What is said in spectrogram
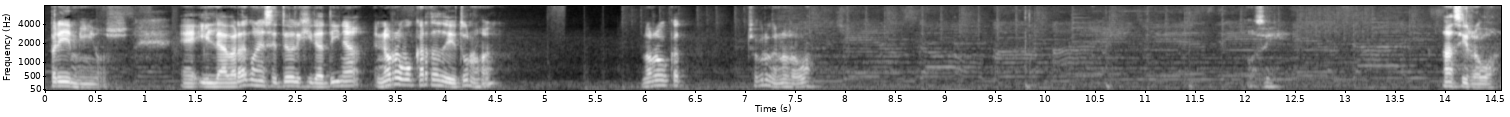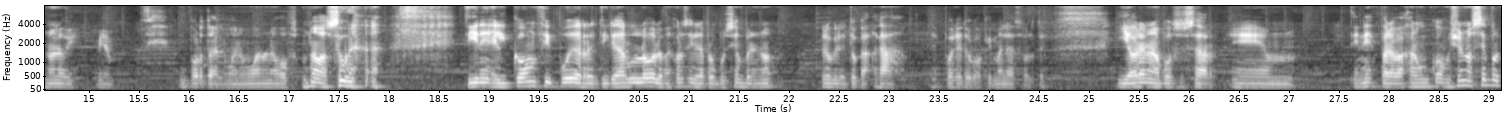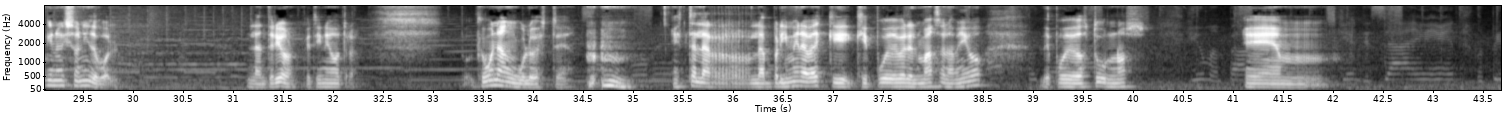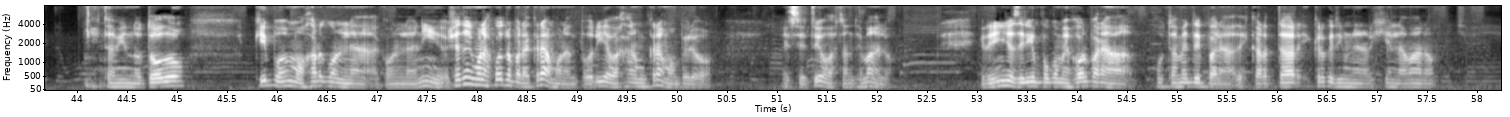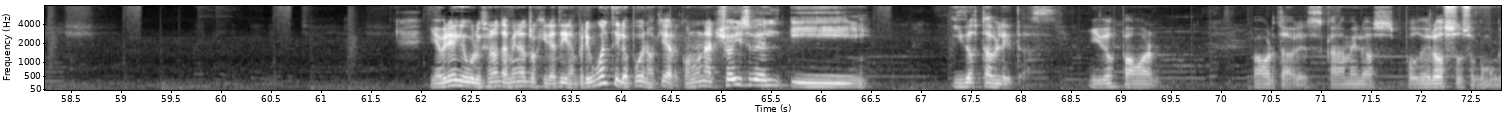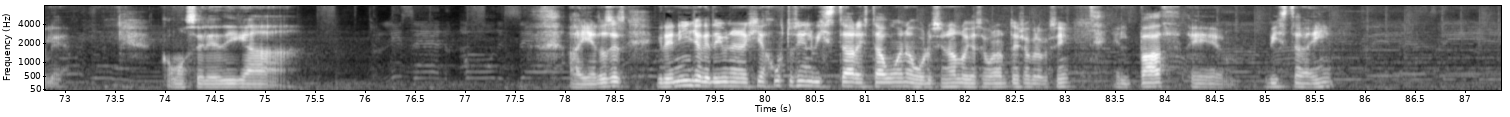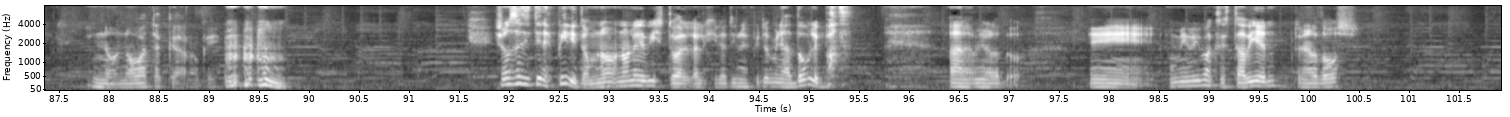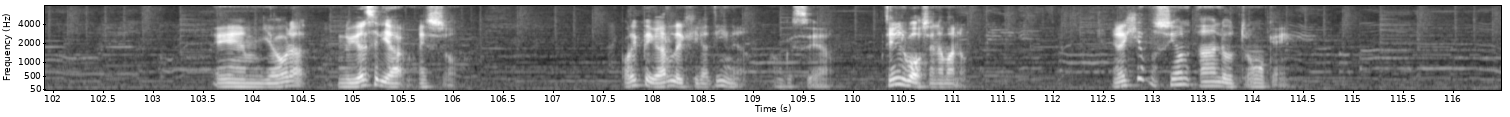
premios. Eh, y la verdad con ese seteo de giratina, no robó cartas de turno, ¿eh? No robó Yo creo que no robó. ¿O oh, sí? Ah, sí, robó, no lo vi. Bien. Un portal, bueno, bueno una, una basura. Tiene el confi, puede retirarlo. Lo mejor sería la propulsión, pero no. Creo que le toca acá. Después le tocó, qué mala suerte. Y ahora no la puedo usar. Em, tenés para bajar un confi. Yo no sé por qué no hizo Nidoball. La anterior, que tiene otra. Qué buen ángulo este. Esta es la, primera vez que, puede ver el mazo el amigo. Después de dos turnos. Em, está viendo todo. ¿Qué podemos bajar con la, con la Nido? Ya tenemos las cuatro para Cramonan. Podría bajar un Cramon, pero el seteo es bastante malo. Greninja sería un poco mejor para justamente para descartar. Creo que tiene una energía en la mano. Y habría que evolucionar también a otro Giratina. Pero igual te lo puede noquear. Con una Choice Bell y. Y dos tabletas. Y dos Power. Power Tablets. Caramelos poderosos o como que le. Como se le diga ahí. Entonces, Greninja que tiene una energía justo sin el Vistar, está bueno evolucionarlo y asegurarte, yo creo que sí. El Path, eh, Vistar ahí. No, no va a atacar, ok. yo no sé si tiene Spiritomb, no, no le he visto al, al Giratino Spiritomb. Mira, doble Path. ah, mira todo. Eh, un Mimimax está bien, tener dos. Em, y ahora, lo ideal sería eso. Por ahí pegarle giratina, aunque sea. Tiene el boss en la mano. Energía fusión al otro, ok.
